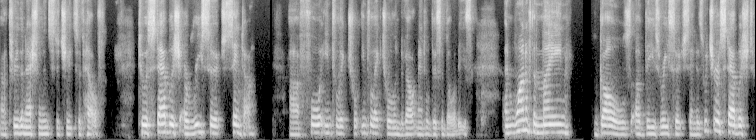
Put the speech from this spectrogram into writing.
uh, through the National Institutes of Health to establish a research center uh, for intellectual, intellectual and developmental disabilities. And one of the main goals of these research centers, which are established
